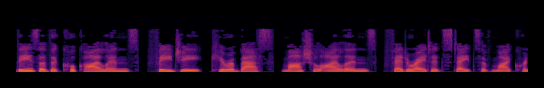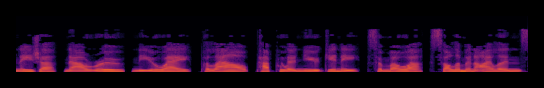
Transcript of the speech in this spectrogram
These are the Cook Islands, Fiji, Kiribati, Marshall Islands, Federated States of Micronesia, Nauru, Niue, Palau, Papua New Guinea, Samoa, Solomon Islands,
